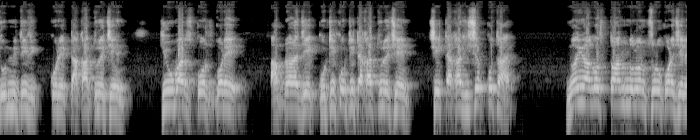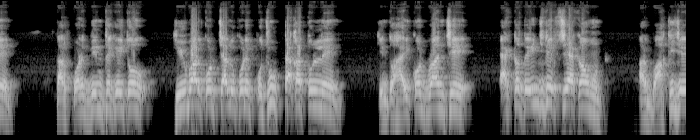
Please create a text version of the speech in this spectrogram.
দুর্নীতি করে টাকা তুলেছেন, কিউবার কোর্স করে আপনারা যে কোটি কোটি টাকা তুলেছেন, সেই টাকার হিসেব কোথায়? নয় আগস্ট আন্দোলন শুরু করেছিলেন, তার পরের দিন থেকেই তো কিউবার কোড চালু করে প্রচুর টাকা তুললেন, কিন্তু হাইকোর্ট ব্রাঞ্চে একটা তো এইচডিএফসি অ্যাকাউন্ট, আর বাকি যে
